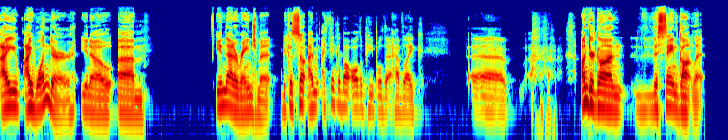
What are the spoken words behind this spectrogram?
I I wonder, you know, um in that arrangement because so I mean I think about all the people that have like uh, undergone the same gauntlet.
